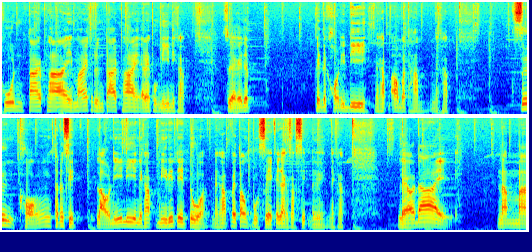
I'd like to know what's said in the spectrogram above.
คูณตายพลาย ไม้ขนุนตายพลายอะไรพวกนี้นี่ครับส่วนใหญ่ก็จะเป็นแต่ของดีๆนะครับ เอามาทำนะครับ ซึ่งของธนสิทธิ์เหล่านี้นี่นะครับมีฤทธิ์ในตัวนะครับ ไม่ต้องปลูกเสกก็ยังศักดิ์สิทธิ์เลยนะครับ แล้วได้นำมา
